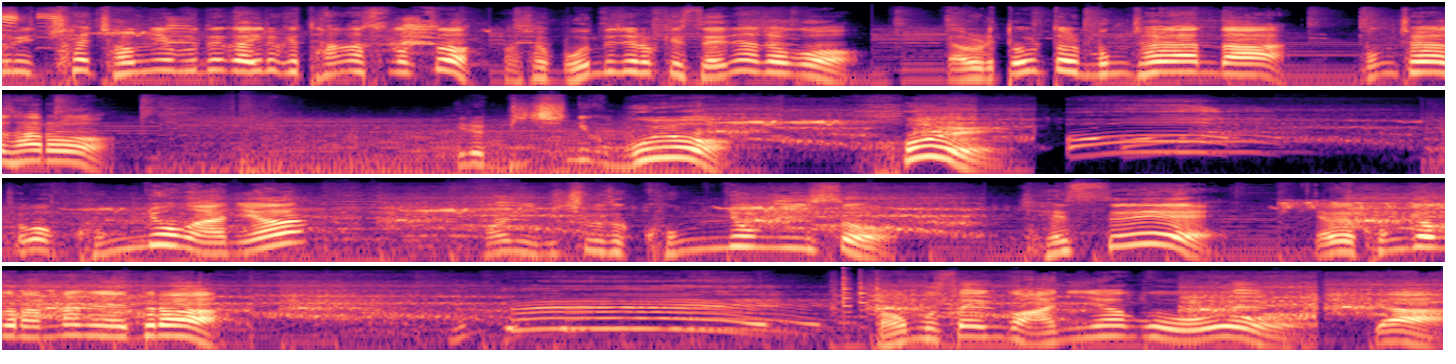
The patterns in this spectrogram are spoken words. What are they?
우리 최정예 부대가 이렇게 당할 순 없어. 아, 저 뭔데 저렇게 세냐, 저거? 야, 우리 똘똘 뭉쳐야 한다. 뭉쳐야 살아. 이런 미친 이거 뭐야? 헐. 저거 공룡 아니야? 아니 미친 무슨 공룡이 있어 개쎄 야 왜 공격을 안 나냐 얘들아 너무 센 거 아니냐고 야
